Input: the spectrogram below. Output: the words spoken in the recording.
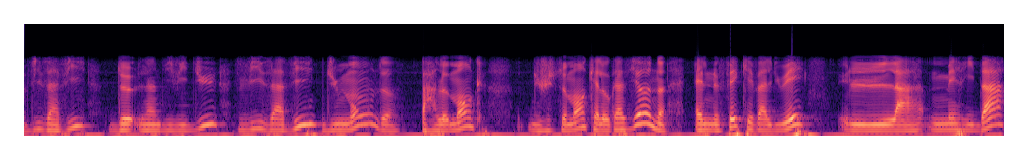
vis-à-vis de l'individu, vis-à-vis du monde, par le manque justement qu'elle occasionne. Elle ne fait qu'évaluer la mérida,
